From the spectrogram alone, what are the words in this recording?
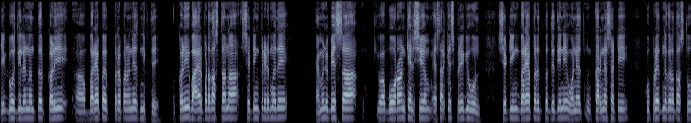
एक डोस दिल्यानंतर कळी बऱ्या प्रमाणे निघते. कळी बाहेर पडत असताना शेटिंग पिरियडमध्ये ॲम्युनो बेसचा किंवा बोरॉन कॅल्शियम यासारखे स्प्रे घेऊन शेटिंग बऱ्या पद पद्धतीने होण्या करण्यासाठी खूप प्रयत्न करत असतो.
